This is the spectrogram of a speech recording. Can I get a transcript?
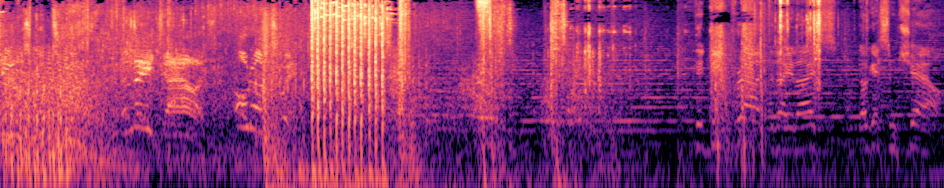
Shields good to go. The lead's ours. Hold on to it. They'd be proud today, lads. Go get some chow.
